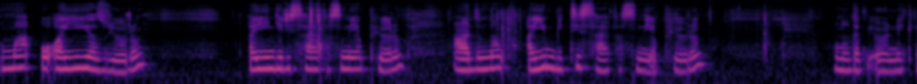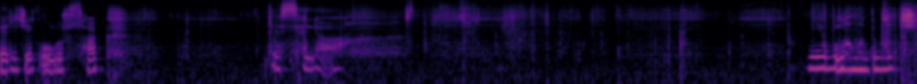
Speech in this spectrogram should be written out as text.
Ama o ayı yazıyorum. Ayın giriş sayfasını yapıyorum. Ardından ayın bitiş sayfasını yapıyorum. Ona da bir örnek verecek olursak. Mesela Niye bulamadım hiç?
